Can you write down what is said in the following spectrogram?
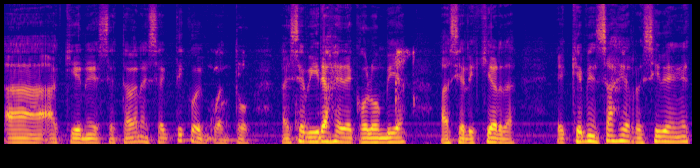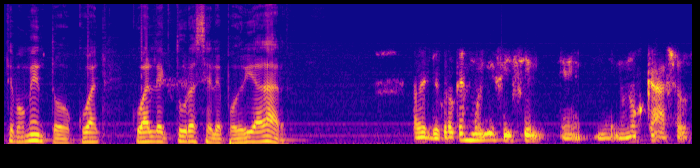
a, quienes estaban escépticos en cuanto a ese viraje de Colombia hacia la izquierda, eh, ¿qué mensaje reciben en este momento o cuál, cuál lectura se le podría dar? A ver, yo creo que es muy difícil eh, en unos casos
